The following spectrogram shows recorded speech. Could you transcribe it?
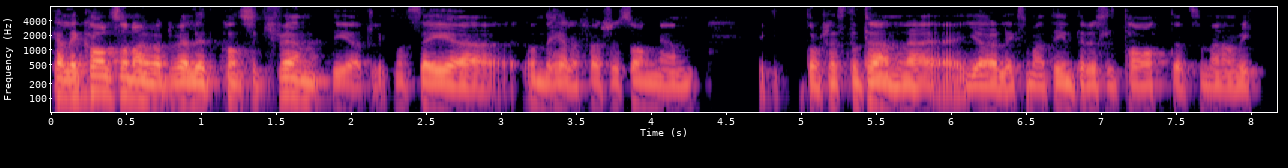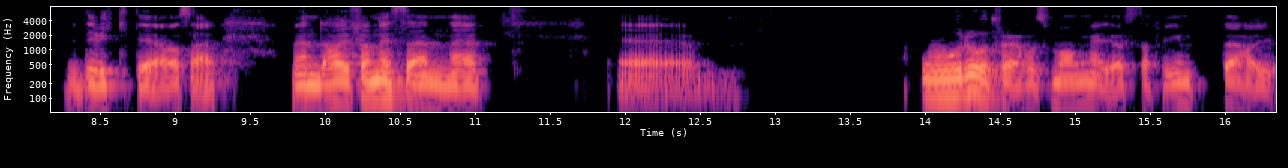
Kalle Karlsson har varit väldigt konsekvent i att liksom säga under hela försäsongen, vilket de flesta tränare gör, liksom att det inte är resultatet som är det viktiga och så här. Men det har ju funnits en eh, oro tror jag hos många just att vi inte har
